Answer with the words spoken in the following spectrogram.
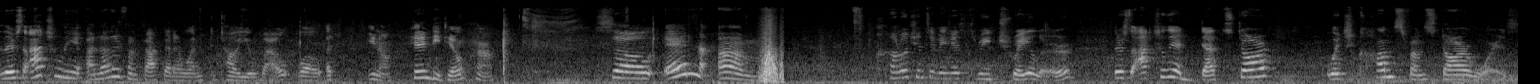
there's actually another fun fact that I wanted to tell you about. Well, you know, hidden detail, huh? So in um, Hotel Transylvania 3 trailer, there's actually a Death Star, which comes from Star Wars.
